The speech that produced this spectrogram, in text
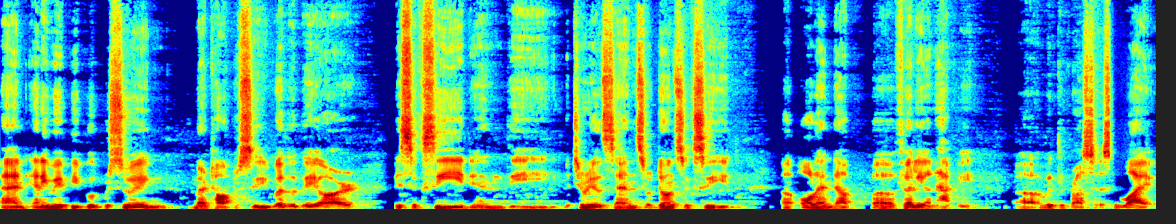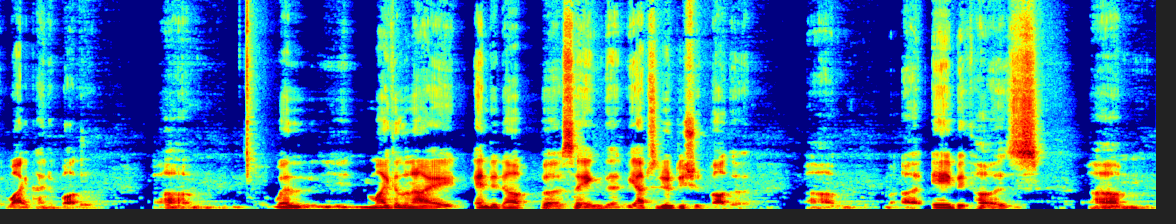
And anyway, people pursuing meritocracy, whether they are they succeed in the material sense or don't succeed, uh, all end up uh, fairly unhappy uh, with the process. Why why kind of bother? Um, well, Michael and I ended up uh, saying that we absolutely should bother. Um, uh, a because um,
